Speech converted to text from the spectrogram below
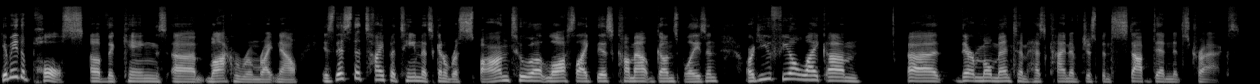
Give me the pulse of the Kings uh, locker room right now. Is this the type of team that's going to respond to a loss like this, come out guns blazing, or do you feel like um, uh, their momentum has kind of just been stopped dead in its tracks.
